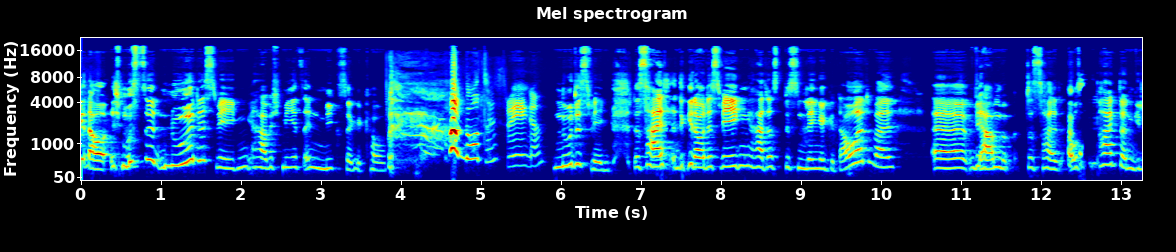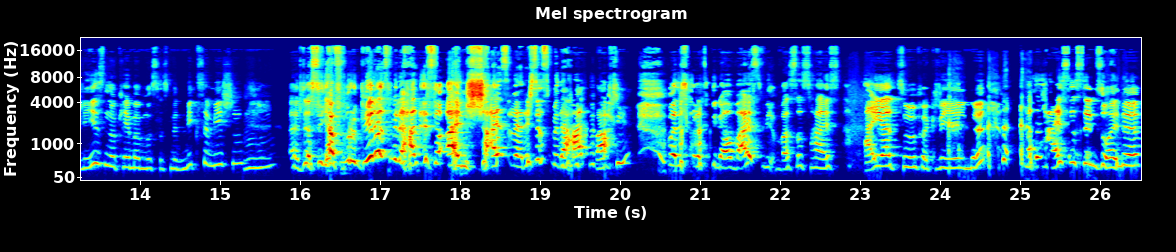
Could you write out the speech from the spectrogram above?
genau. Ich musste nur deswegen, habe ich mir jetzt einen Mixer gekauft. Nur deswegen. Nur deswegen. Das heißt, genau deswegen hat das ein bisschen länger gedauert, weil äh, wir haben das halt ausgepackt, dann gelesen, okay, man muss das mit Mixer mischen. Mhm. Äh, ich ja probier das mit der Hand, ist so ein Scheiß, werde ich das mit der Hand machen, weil ich ganz genau weiß, wie, was das heißt, Eier zu verquälen. Ne? Was heißt es denn, so eine,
